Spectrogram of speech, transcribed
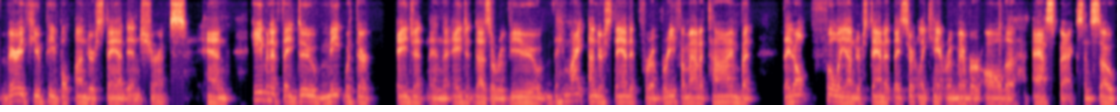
very few people understand insurance. And even if they do meet with their agent and the agent does a review, they might understand it for a brief amount of time, but they don't fully understand it. They certainly can't remember all the aspects. And so,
